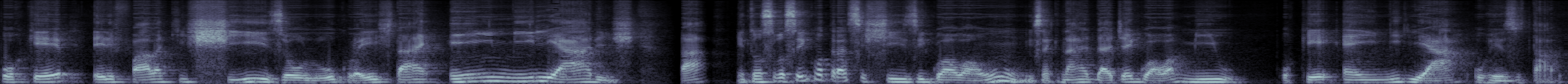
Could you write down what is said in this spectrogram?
Porque ele fala que X, ou lucro, aí está em milhares, tá? Então, se você encontrasse X igual a 1, isso aqui na realidade é igual a mil, porque é em milhar o resultado.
